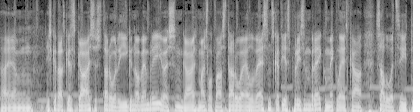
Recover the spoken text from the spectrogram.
um, izskatās, ka es gāju uz Staro Rīgu novembrī, jo esmu gājis mājaslapā Staro LV, esmu skatījies Prism Break un meklējis, kā salocīt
